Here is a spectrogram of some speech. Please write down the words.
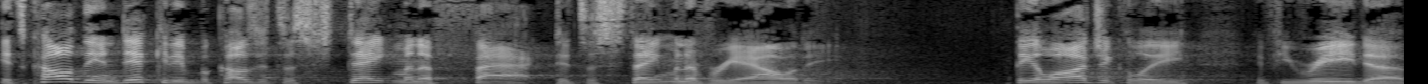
It's called the indicative because it's a statement of fact, it's a statement of reality. Theologically, if you read uh,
